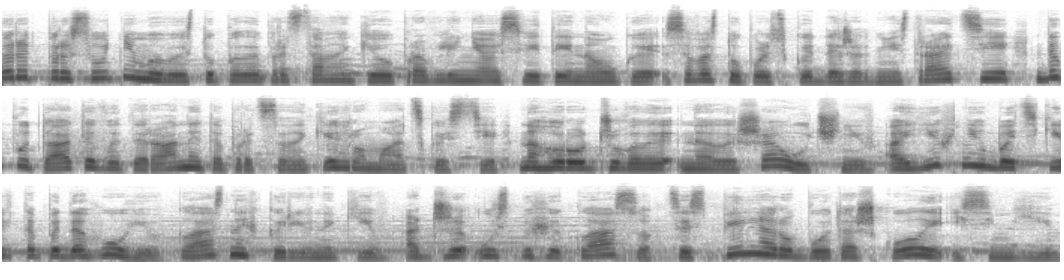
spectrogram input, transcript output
Перед присутніми виступили представники управління освіти і науки Севастопольської держадміністрації, депутати, ветерани та представники громадськості. Нагороджували не лише учнів, а їхніх батьків та педагогів, класних керівників. Адже успіхи класу це спільна робота школи і сім'ї.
